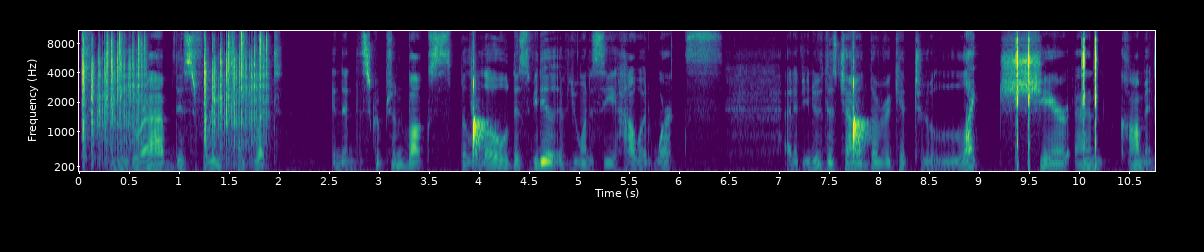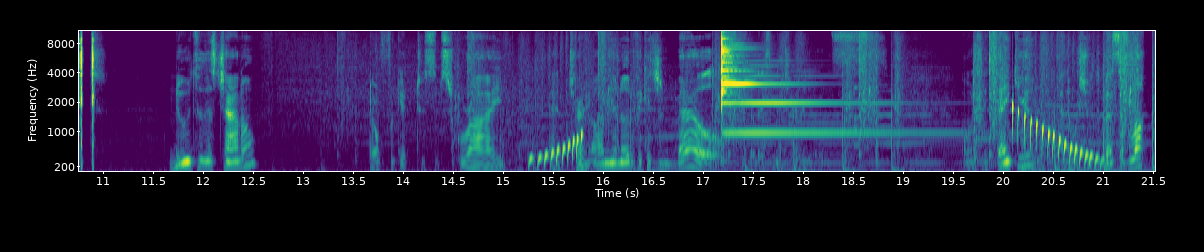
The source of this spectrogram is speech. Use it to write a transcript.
Can grab this free template in the description box below this video if you want to see how it works. And if you're new to this channel, don't forget to like, share, and comment. New to this channel? Don't forget to subscribe and turn on your notification bell for the latest materials. I want to say thank you and wish you the best of luck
